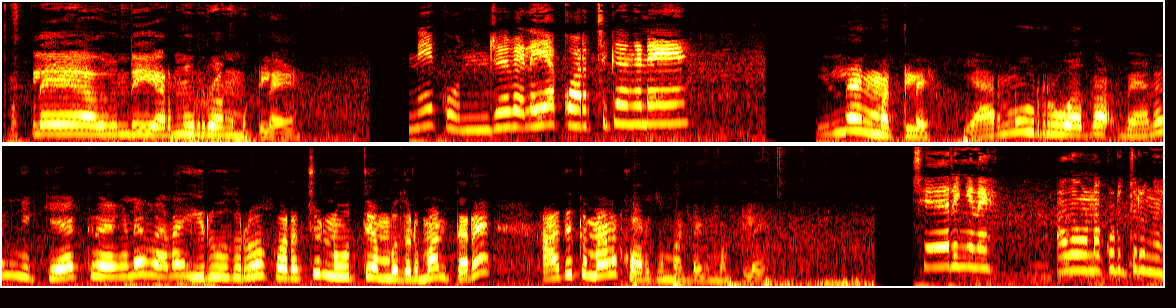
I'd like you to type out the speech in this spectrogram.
மக்களே அது வந்து இரநூறுவாங்க மக்களே. அண்ணே கொஞ்சம் விலையா குறைச்சிக்கங்கண்ணே. இல்லைங்க மக்களே இரநூறுவா தான் வேணா நீங்கள் கேட்குறீங்கன்னே வேணா இருபது ரூபா குறைச்சி நூற்றி ஐம்பது ரூபான்னு தரேன். அதுக்கு மேலே குறைக்க மாட்டேங்க மக்களே. சரிங்கண்ணே. அதை உன்னை கொடுத்துருங்க.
